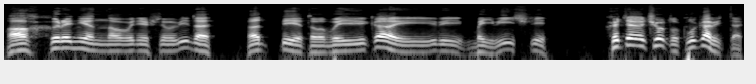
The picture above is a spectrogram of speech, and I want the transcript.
охрененного внешнего вида отпетого боевика или боевички. Хотя что тут лукавить-то?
